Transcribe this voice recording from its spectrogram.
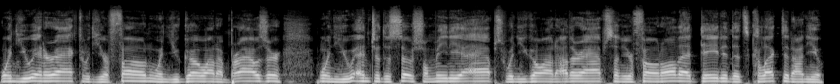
when you interact with your phone, when you go on a browser, when you enter the social media apps, when you go on other apps on your phone, all that data that's collected on you.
